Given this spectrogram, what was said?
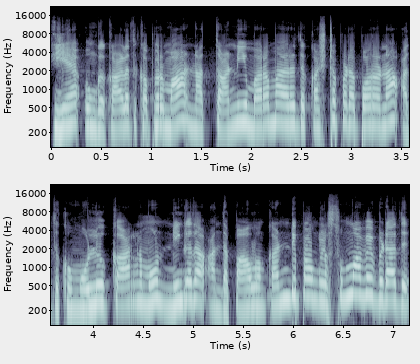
ஏன்? உங்க காலத்துக்கு அப்புறமா நான் தனி மரமா இருந்து கஷ்டப்பட போறேன்னா அதுக்கு முழு காரணமும் நீங்க தான். அந்த பாவம் கண்டிப்பா உங்களை சும்மாவே விடாது.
